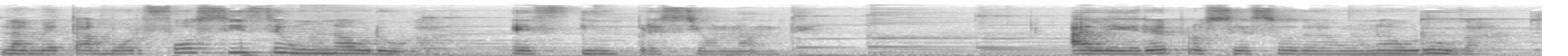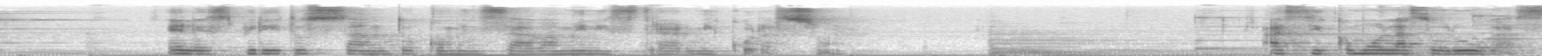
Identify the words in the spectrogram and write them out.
La metamorfosis de una oruga es impresionante. Al leer el proceso de una oruga, el Espíritu Santo comenzaba a ministrar mi corazón. Así como las orugas,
